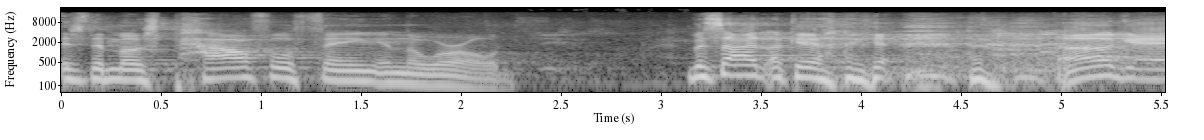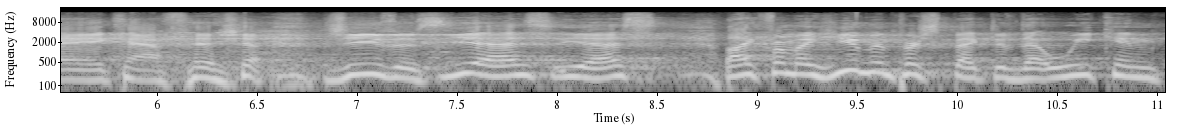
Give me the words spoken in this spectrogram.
is the most powerful thing in the world? Besides, okay, okay, catfish. Jesus, yes, yes. Like from a human perspective that we can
